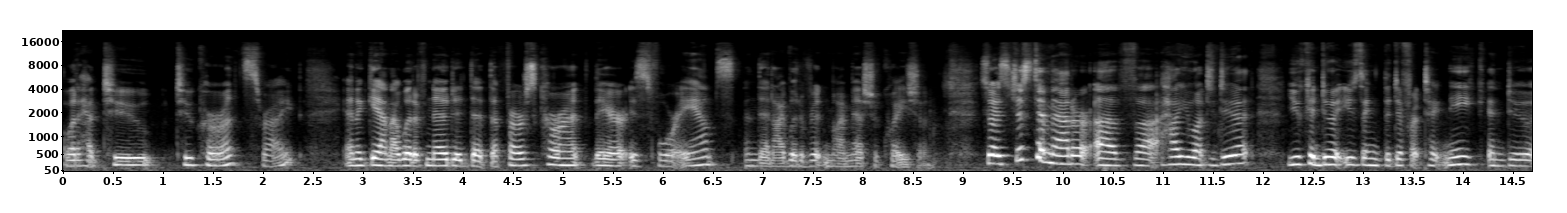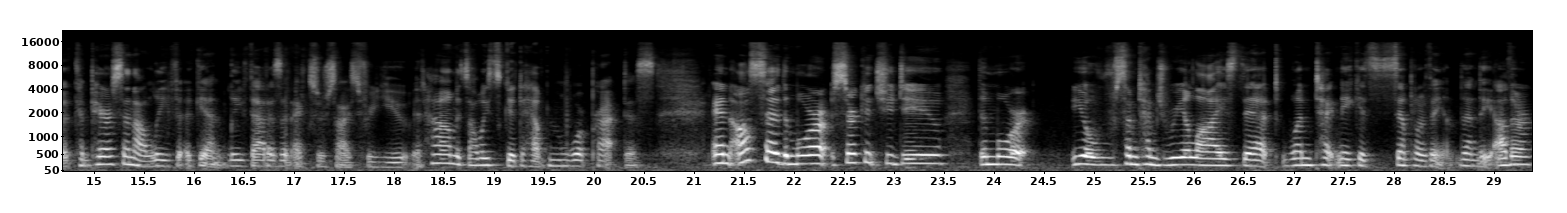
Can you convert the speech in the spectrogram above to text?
I would have had two, two currents, right? And again, I would have noted that the first current there is 4 amps, and then I would have written my mesh equation. So it's just a matter of uh, how you want to do it. You can do it using the different technique and do a comparison. I'll leave, again, leave that as an exercise for you at home. It's always good to have more practice. And also, the more circuits you do, the more you'll sometimes realize that one technique is simpler than, than the other.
